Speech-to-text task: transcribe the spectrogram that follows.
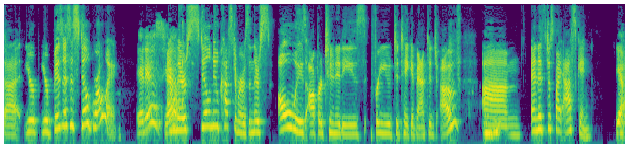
uh, your your business is still growing. It is, yeah. And there's still new customers and there's always opportunities for you to take advantage of. Mm-hmm. Um, and it's just by asking. Yeah.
